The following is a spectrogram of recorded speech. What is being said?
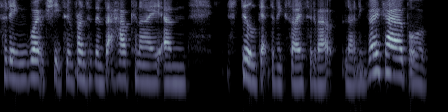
putting worksheets in front of them, but how can I um still get them excited about learning vocab or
